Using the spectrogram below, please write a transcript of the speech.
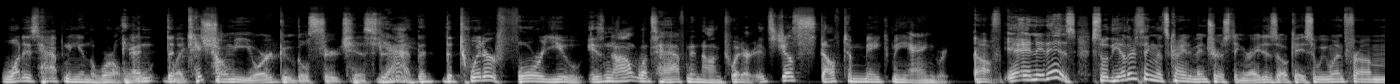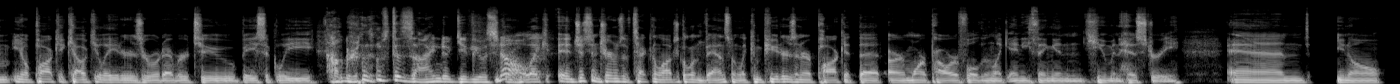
what is happening in the world? Hey, and the like TikTok, show me your Google search history. yeah the, the twitter for you is not what's happening on twitter. It's just stuff to make me angry Oh, yeah, and it is. So the other thing that's kind of interesting, right, is okay. So we went from you know pocket calculators or whatever to basically algorithms designed to give you a no, like and just in terms of technological advancement, like computers in our pocket that are more powerful than like anything in human history, and you know,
